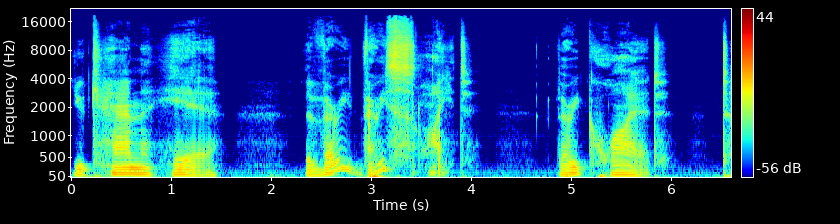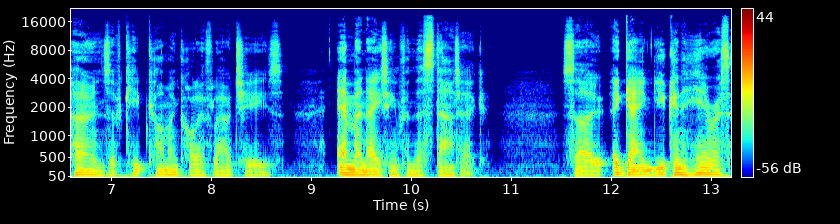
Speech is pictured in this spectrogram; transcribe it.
you can hear the very, very slight, very quiet tones of Keep Calm and Cauliflower Cheese emanating from the static. So again, you can hear us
